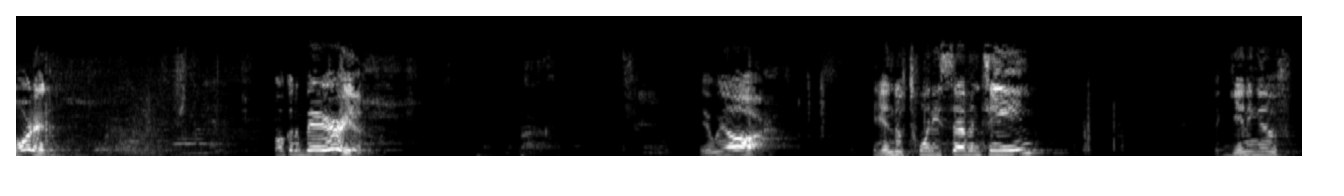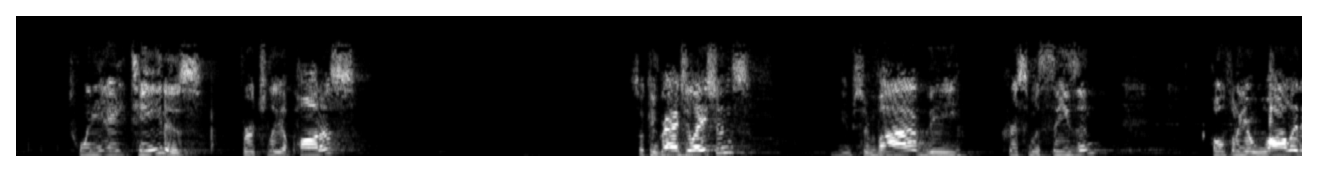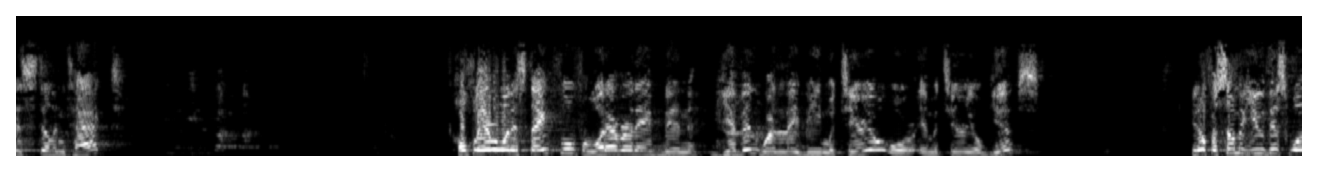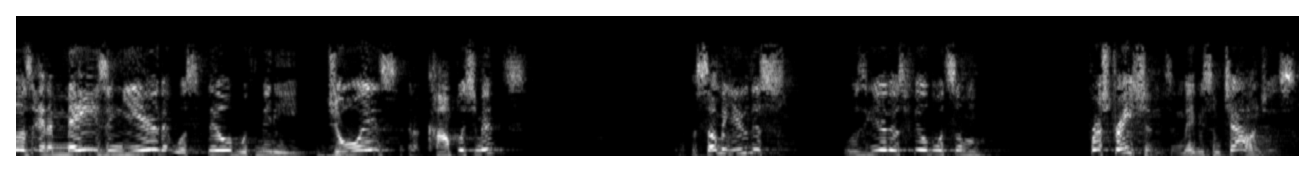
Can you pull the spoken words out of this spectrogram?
Morning. Welcome to Bay Area. Here we are. End of 2017. Beginning of 2018 is virtually upon us. So congratulations. You've survived the Christmas season. Hopefully your wallet is still intact. Hopefully everyone is thankful for whatever they've been given, whether they be material or immaterial gifts. You know, for some of you, this was an amazing year that was filled with many joys and accomplishments. For some of you, this was a year that was filled with some frustrations and maybe some challenges.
